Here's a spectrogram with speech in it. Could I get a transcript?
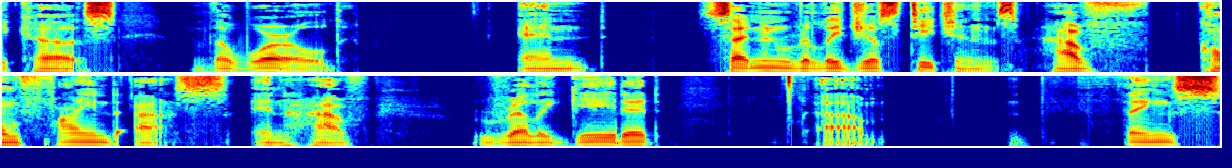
because the world and certain religious teachings have confined us and have relegated um, things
